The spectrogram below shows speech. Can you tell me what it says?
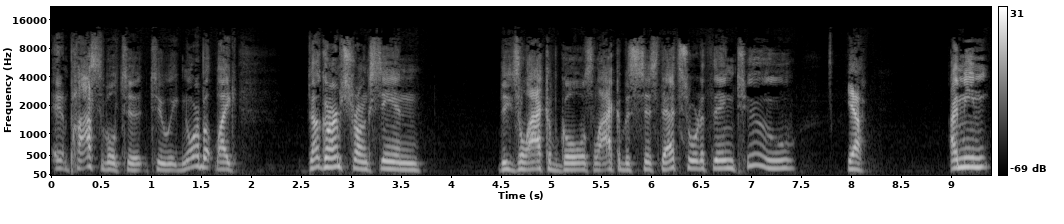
impossible to to ignore, but like Doug Armstrong seeing these lack of goals, lack of assists, that sort of thing too. Yeah. I mean,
